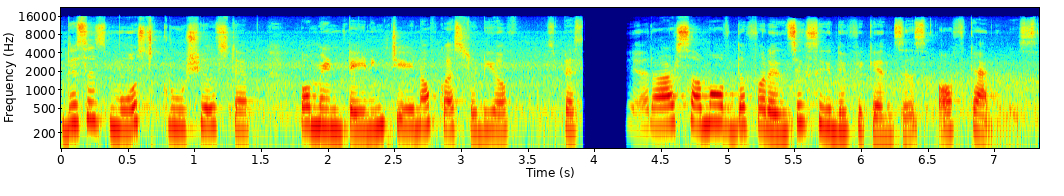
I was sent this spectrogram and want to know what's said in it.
This is most crucial step for maintaining chain of custody of specimen. Here are some of the forensic significances of cannabis.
